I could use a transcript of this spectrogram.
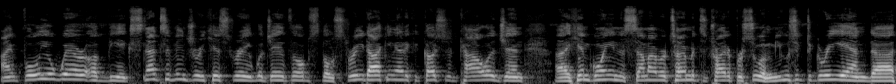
I'm fully aware of the extensive injury history with Jaelan Phillips, those three documented concussions at college, and uh, him going into semi retirement to try to pursue a music degree. And uh,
